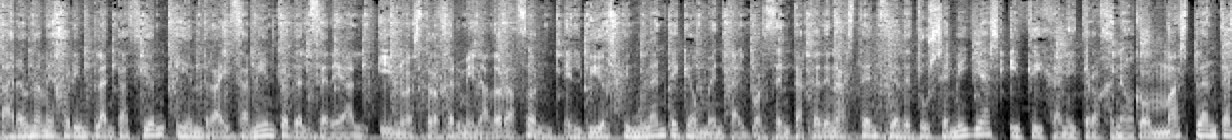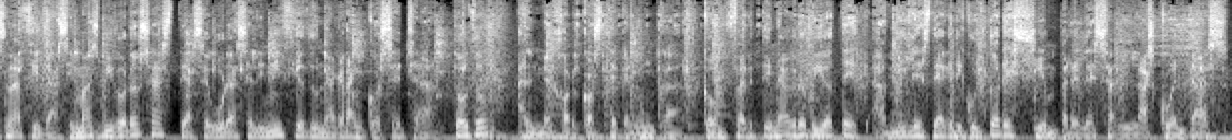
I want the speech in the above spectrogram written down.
para una mejor implantación y enraizamiento del cereal. Y nuestro germinador azón, el bioestimulante que aumenta el porcentaje de nascencia de tus semillas y fija nitrógeno. Con más plantas nacidas y más vigorosas te aseguras el inicio de una gran cosecha. Todo al mejor coste que nunca. Con Fertinagro Biotech a miles de agricultores siempre les salen las cuentas.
